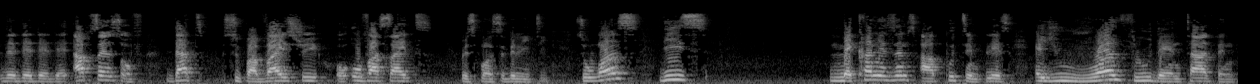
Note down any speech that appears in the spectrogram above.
the, the, the, the absence of that supervisory or oversight responsibility. So once these mechanisms are put in place and you run through the entire thing,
